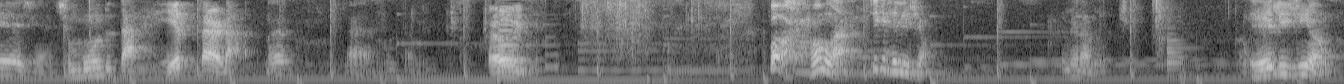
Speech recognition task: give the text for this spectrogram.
É, gente, o mundo tá retardado, né? É, tá estranho. Bom, vamos lá. O que é religião? Primeiramente, religião.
